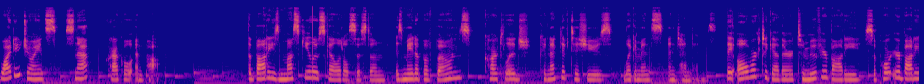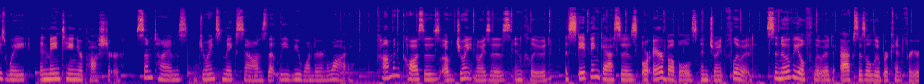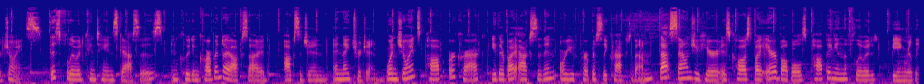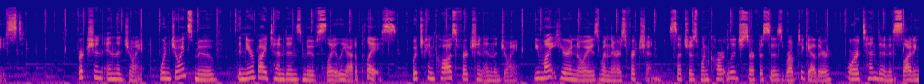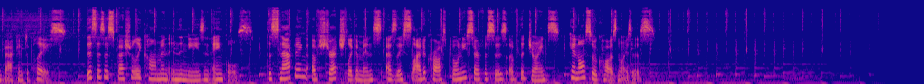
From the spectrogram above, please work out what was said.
Why do joints snap, crackle, and pop? The body's musculoskeletal system is made up of bones, cartilage, connective tissues, ligaments, and tendons. They all work together to move your body, support your body's weight, and maintain your posture. Sometimes, joints make sounds that leave you wondering why. Common causes of joint noises include escaping gases or air bubbles in joint fluid. Synovial fluid acts as a lubricant for your joints. This fluid contains gases, including carbon dioxide, oxygen, and nitrogen. When joints pop or crack, either by accident or you've purposely cracked them, that sound you hear is caused by air bubbles popping in the fluid being released. Friction in the joint. When joints move, the nearby tendons move slightly out of place which can cause friction in the joint. You might hear a noise when there is friction, such as when cartilage surfaces rub together or a tendon is sliding back into place. This is especially common in the knees and ankles. The snapping of stretched ligaments as they slide across bony surfaces of the joints can also cause noises.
